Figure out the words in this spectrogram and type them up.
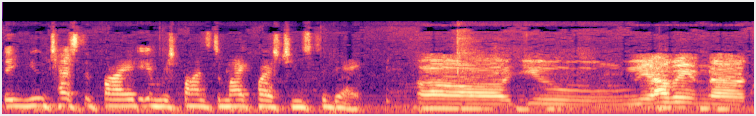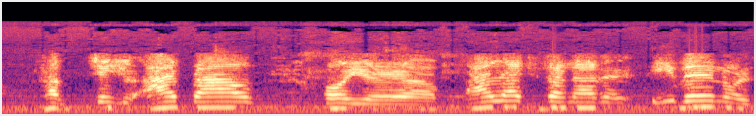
that you testified in response to my questions today? Uh, you haven't uh, changed your eyebrows or your uh, eyelashes are not even or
